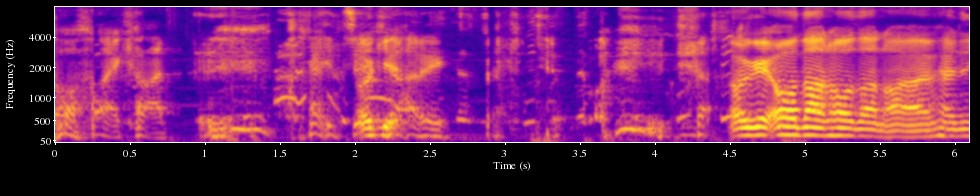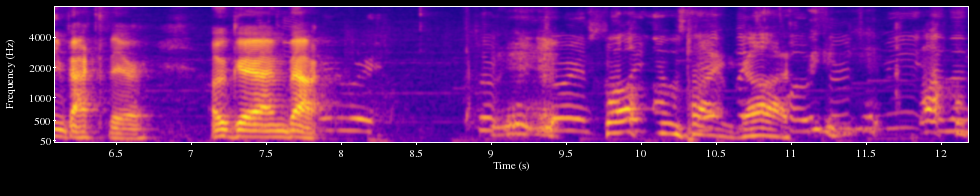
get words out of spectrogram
Oh my god. I did Okay. not expect it. Okay, hold on, hold on. I'm heading back there. Okay, I'm back. Wait, wait. So, Jordan, Oh my like, God. closer to me, and then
